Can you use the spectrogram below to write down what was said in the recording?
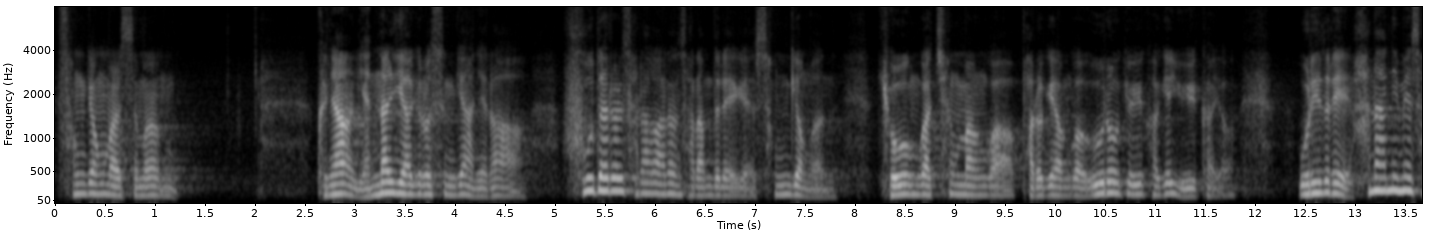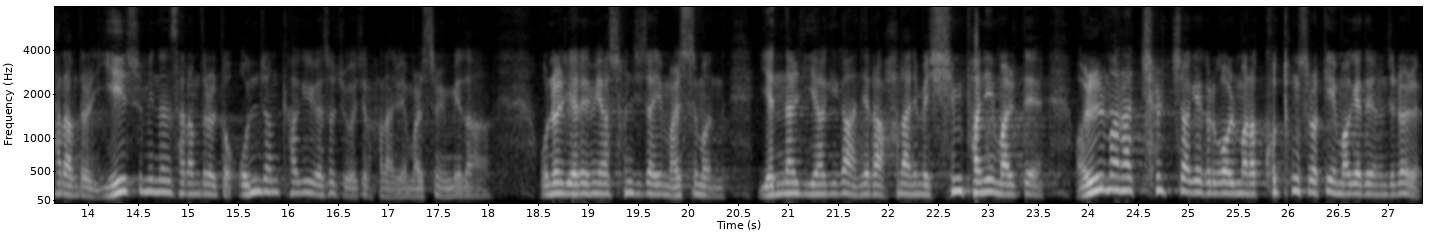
성경 말씀은 그냥 옛날 이야기로 쓴 게 아니라 후대를 살아가는 사람들에게 성경은 교훈과 책망과 바르게 함과 의로 교육하기에 유익하여 우리들이 하나님의 사람들, 예수 믿는 사람들을 또 온전케 하기 위해서 주어진 하나님의 말씀입니다. 오늘 예레미야 선지자의 말씀은 옛날 이야기가 아니라 하나님의 심판이 임할 때 얼마나 철저하게 그리고 얼마나 고통스럽게 임하게 되는지를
